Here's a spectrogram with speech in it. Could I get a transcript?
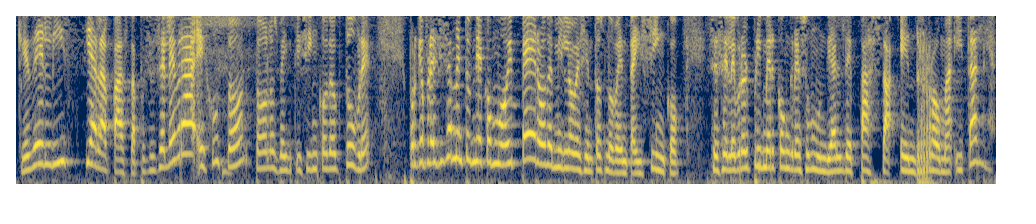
Qué delicia la pasta. Pues se celebra eh, justo todos los 25 de octubre, porque precisamente un día como hoy, pero de 1995, se celebró el primer Congreso Mundial de Pasta en Roma, Italia.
